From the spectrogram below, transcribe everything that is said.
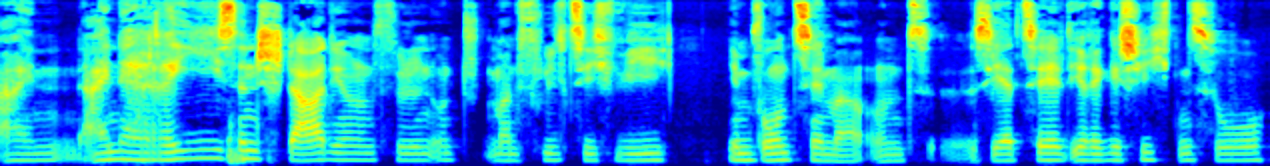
ein, ein riesen Stadion füllen und man fühlt sich wie im Wohnzimmer und sie erzählt ihre Geschichten so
